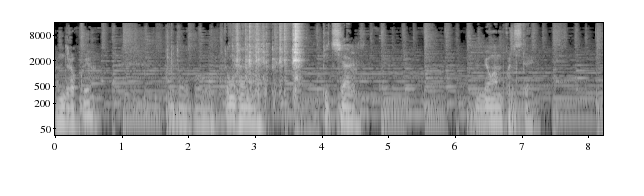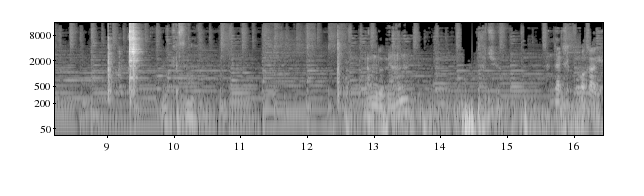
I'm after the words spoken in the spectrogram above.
만들었고요. 그리고 부동산에 비치할 명함 거치대 이렇게 해서 딱 놓으면은 아주 한 달씩 꾸박하게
